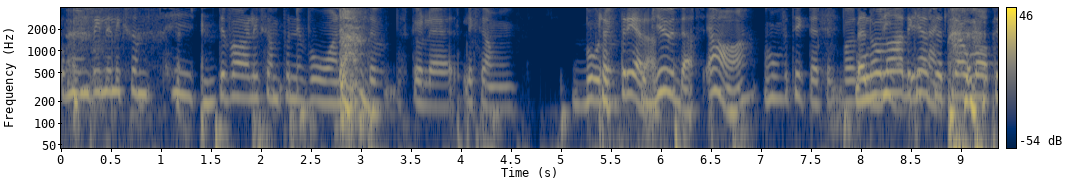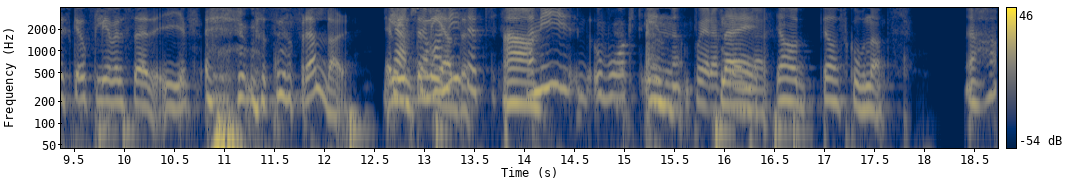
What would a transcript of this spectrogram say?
hon, ville liksom typ, det var liksom på nivån att det skulle liksom borde Kastreras. förbjudas. Ja, hon tyckte att det var Men hon hade kanske tanke. traumatiska upplevelser i, med sina föräldrar. Eller kanske. inte med. Har ni sett, ja. har ni walked in på era föräldrar? Nej, jag har, jag har skonats. Jaha,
